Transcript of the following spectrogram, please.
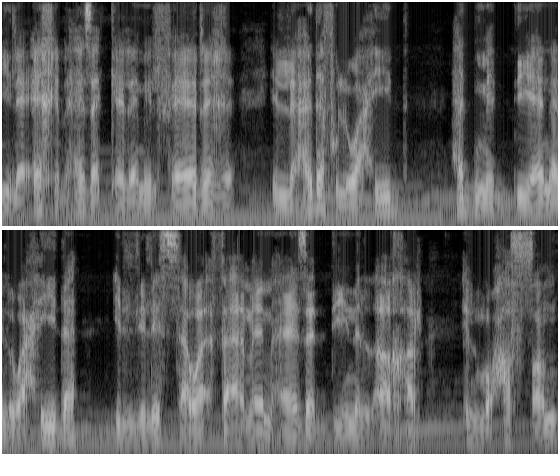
إلى آخر هذا الكلام الفارغ اللي هدفه الوحيد هدم الديانة الوحيدة اللي لسه واقفة أمام هذا الدين الآخر المحصن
